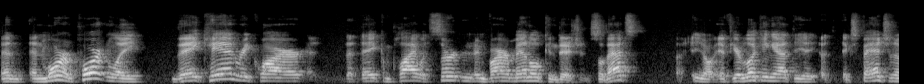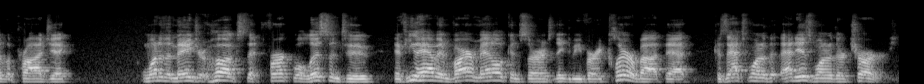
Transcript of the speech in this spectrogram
and, and more importantly, they can require that they comply with certain environmental conditions. So that's, you know, if you're looking at the expansion of the project, one of the major hooks that FERC will listen to, if you have environmental concerns, need to be very clear about that because that's one of the, that is one of their charters.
